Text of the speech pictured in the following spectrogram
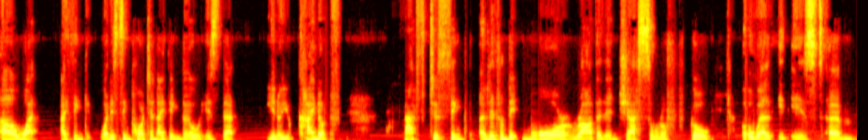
Uh, what I think, what is important, I think, though, is that you know you kind of have to think a little bit more rather than just sort of go, oh well, it is. Um,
